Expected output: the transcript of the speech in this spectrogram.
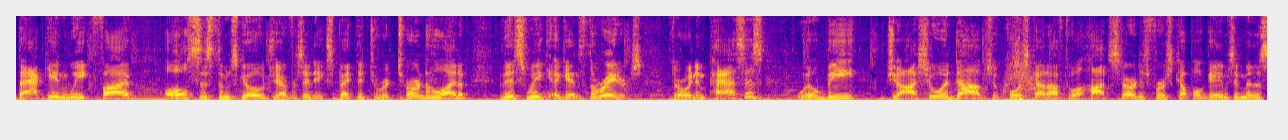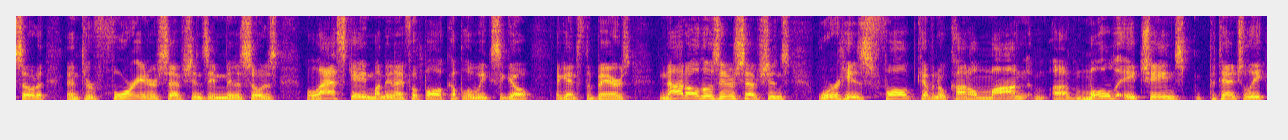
back in week five. All systems go. Jefferson expected to return to the lineup this week against the Raiders. Throwing in passes will be Joshua Dobbs, of course, got off to a hot start his first couple of games in Minnesota, then threw four interceptions in Minnesota's last game, Monday Night Football, a couple of weeks ago against the Bears. Not all those interceptions were his fault. Kevin O'Connell mon, uh, mold a change potentially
